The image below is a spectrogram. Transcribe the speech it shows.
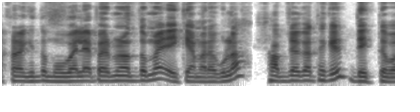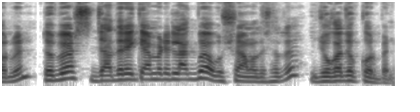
আপনারা কিন্তু মোবাইল অ্যাপের মাধ্যমে এই ক্যামেরাগুলো সব জায়গা থেকে দেখতে পারবেন। তো বেশ যাদের এই ক্যামেরাটি লাগবে, অবশ্যই আমাদের সাথে যোগাযোগ করবেন।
